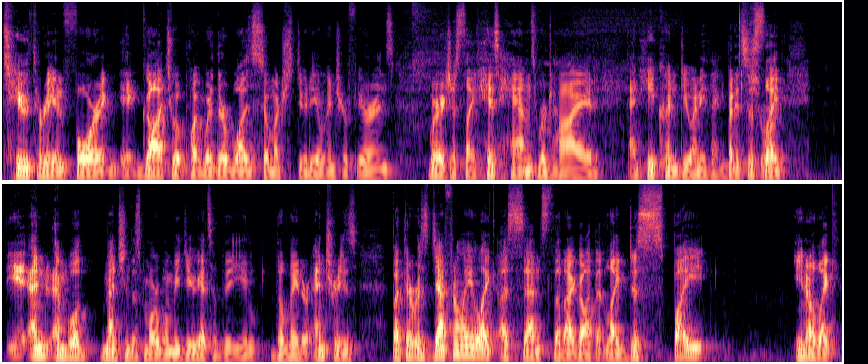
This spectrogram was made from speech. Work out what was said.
two, three, and four, it, it got to a point where there was so much studio interference where it's just like his hands were mm-hmm. tied and he couldn't do anything. But it's just like and and we'll mention this more when we do get to the the later entries but there was definitely like a sense that i got that like despite you know like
